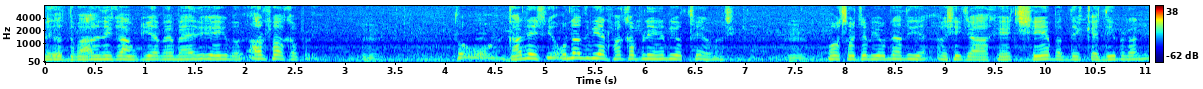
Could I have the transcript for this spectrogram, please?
ਮੇਰਾ ਦਿਮਾਗ ਨੇ ਕੰਮ ਕੀਤਾ ਮੈਂ ਮੈਂ ਵੀ ਇੱਕ ਅਲਫਾ ਕੰਪਨੀ ਤੋਂ ਗਾਣੇ ਸੀ ਉਹਨਾਂ ਦੀ ਵੀ ਅਲਫਾ ਕੰਪਨੀ ਨੇ ਵੀ ਉੱਥੇ ਹੋਣਾ ਸੀ। ਉਹ ਸੋਚਿਆ ਵੀ ਉਹਨਾਂ ਦੀ। ਅਸੀਂ ਜਾ ਕੇ 6 ਬੰਦੇ ਕੈਦੀ ਬਣਾ ਲਏ।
